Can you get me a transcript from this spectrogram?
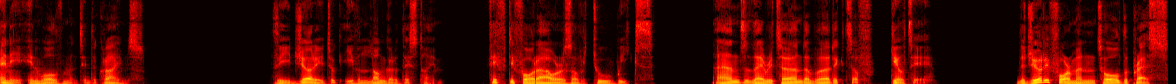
any involvement in the crimes. The jury took even longer this time 54 hours over two weeks and they returned a verdict of guilty. The jury foreman told the press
